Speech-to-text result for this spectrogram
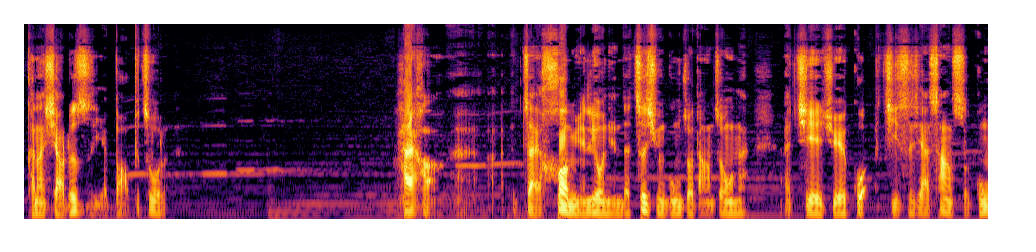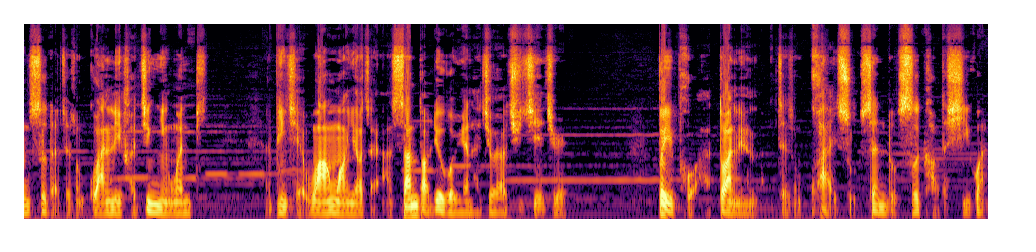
可能小日子也保不住了。还好啊，在后面六年的咨询工作当中呢，解决过几十家上市公司的这种管理和经营问题，并且往往要在啊三到六个月呢就要去解决，被迫啊锻炼了这种快速深度思考的习惯。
